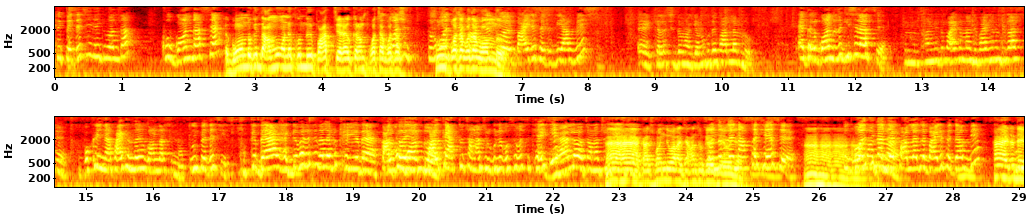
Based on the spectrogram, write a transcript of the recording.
তুই পেতেছিস নাকি বলতা? খুব গন্ধ আসছে? গন্ধ কিন্তু আমু অনেকক্ষণ ধরে পাচ্ছে এটা কেরম পচা পচা তো পচা পচা গন্ধ। বাইরে থেকে দিয়ে আসবি এই খেলা সিদ্ধ মাগি আমি কোথায় পারলাম না। এই তাহলে গন্ধটা কিসের আসছে? কিন্তু পায়খানা আছে পায়খানা থেকে আসছে বকরি না পায়খানা থেকে গন্ধ আসছে না। তুই পেতেছিস? সুখে দেখ হেগে ফেলেছে তাহলে একটু খেয়ে দেখ। কালকে কালকে ওই- বন্ধ। কালকে এত চানাচুরগুলো বসে বসে খেয়েছিস? হ্যালো চানাচুর হ্যাঁ হ্যাঁ কাল সন্ধ্যেবেলা চানাচুর খেয়েছে সন্ধ্যাবেলায় নাস্তা খেয়েছে? হ্যাঁ হ্যাঁ হ্যাঁ তো হ্যাঁ। বলছি না যে পার লাগলে বাইরে ফেতে আসবি? হ্যাঁ এটা ঠিক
